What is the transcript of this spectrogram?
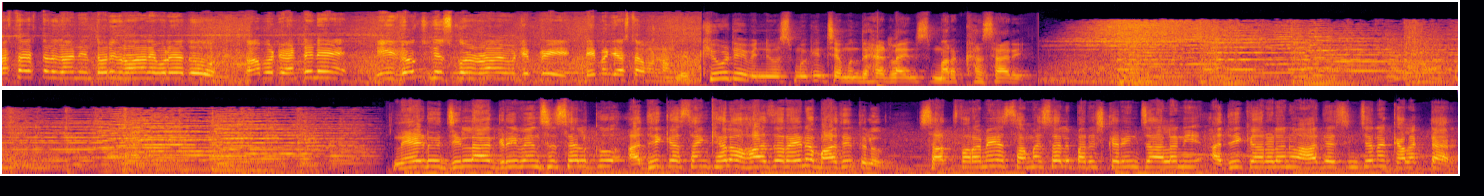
ప్రస్తావిస్తాడు కానీ ఇంతవరకు రుణాలు ఇవ్వలేదు కాబట్టి వెంటనే ఈ జోక్స్ తీసుకుని చెప్పి డిమాండ్ చేస్తా ఉన్నాం. క్యూటీవీ న్యూస్ ముగించే ముందు హెడ్లైన్స్ మరొక్కసారి. నేడు జిల్లా గ్రీవెన్స్ సెల్కు అధిక సంఖ్యలో హాజరైన బాధితులు సత్వరమే సమస్యలు పరిష్కరించాలని అధికారులను ఆదేశించిన కలెక్టర్.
